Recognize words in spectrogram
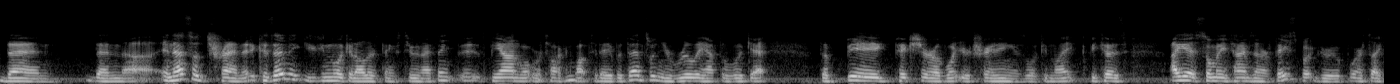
then then uh, and that's a trend because then you can look at other things too. And I think it's beyond what we're talking about today. But that's when you really have to look at the big picture of what your training is looking like because I get so many times in our Facebook group where it's like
